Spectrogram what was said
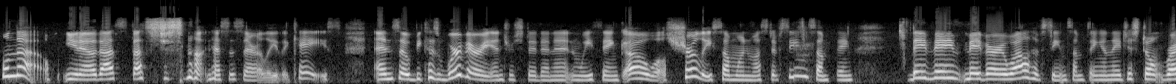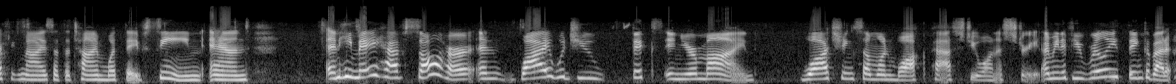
Well, no, you know that's that's just not necessarily the case. And so, because we're very interested in it, and we think, oh, well, surely someone must have seen something. They may, may very well have seen something, and they just don't recognize at the time what they've seen. And and he may have saw her. And why would you fix in your mind watching someone walk past you on a street. I mean, if you really think about it,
